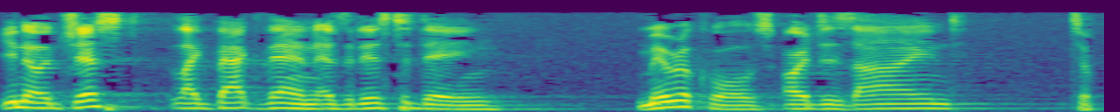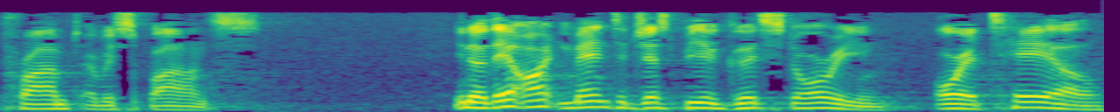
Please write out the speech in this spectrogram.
You know, just like back then as it is today, miracles are designed to prompt a response. You know, they aren't meant to just be a good story or a tale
